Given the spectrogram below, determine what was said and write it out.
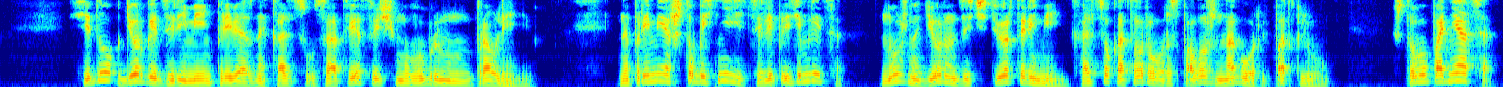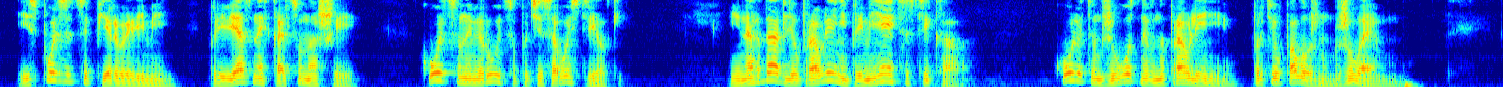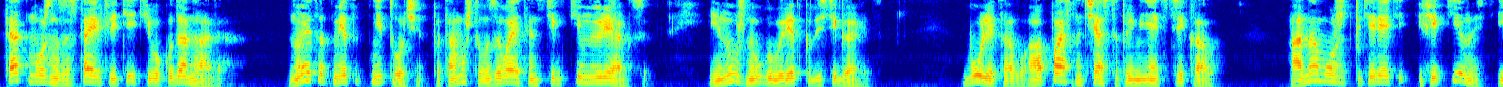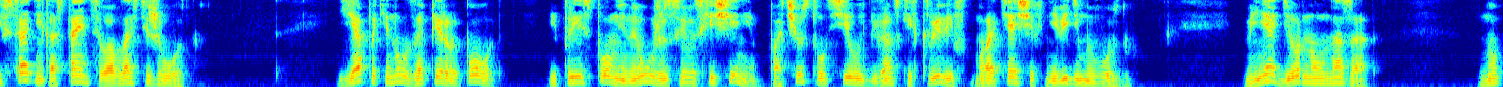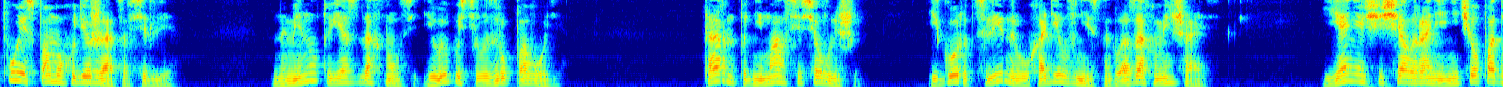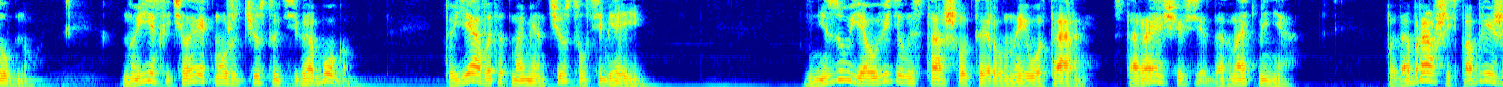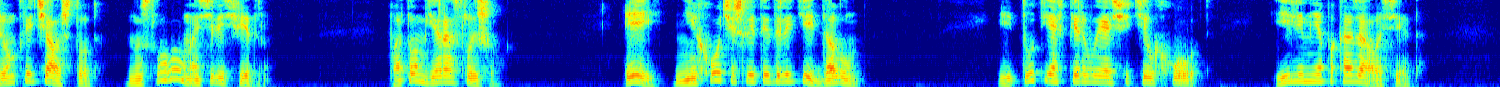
Седок дергает за ремень, привязанный к кольцу, соответствующему выбранному направлению. Например, чтобы снизиться или приземлиться, нужно дернуть за четвертый ремень, кольцо которого расположено на горле, под клювом. Чтобы подняться, используется первый ремень, привязанный к кольцу на шее. Кольца номеруются по часовой стрелке. Иногда для управления применяется стрекало. Колют им животное в направлении, противоположном желаемому. Так можно заставить лететь его куда надо. Но этот метод не точен, потому что вызывает инстинктивную реакцию, и нужный угол редко достигается. Более того, опасно часто применять стрекало. Она может потерять эффективность, и всадник останется во власти животного. Я потянул за первый повод и, преисполненный ужаса и восхищения, почувствовал силу гигантских крыльев, молотящих невидимый воздух. Меня дернуло назад, но пояс помог удержаться в седле. На минуту я задохнулся и выпустил из рук поводья. Тарн поднимался все выше, и город цилиндра уходил вниз, на глазах уменьшаясь. Я не ощущал ранее ничего подобного. Но если человек может чувствовать себя Богом, то я в этот момент чувствовал себя им. Внизу я увидел и старшего Терла на его тарне, старающегося догнать меня. Подобравшись поближе, он кричал что-то, но слова уносились ветром. Потом я расслышал. «Эй, не хочешь ли ты долететь до лун?» И тут я впервые ощутил холод. Или мне показалось это.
